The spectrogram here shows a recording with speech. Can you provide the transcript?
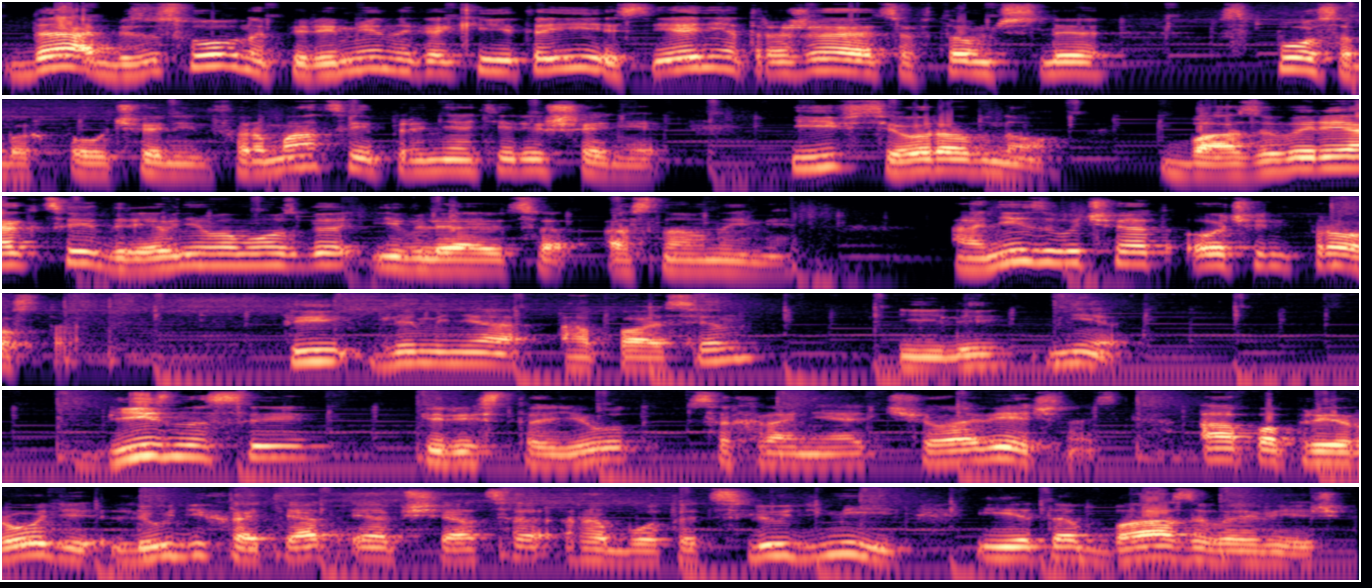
Да, безусловно, перемены какие-то есть, и они отражаются в том числе в способах получения информации и принятия решения. И все равно – Базовые реакции древнего мозга являются основными. Они звучат очень просто. Ты для меня опасен или нет? Бизнесы перестают сохранять человечность, а по природе люди хотят и общаться, работать с людьми, и это базовая вещь,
